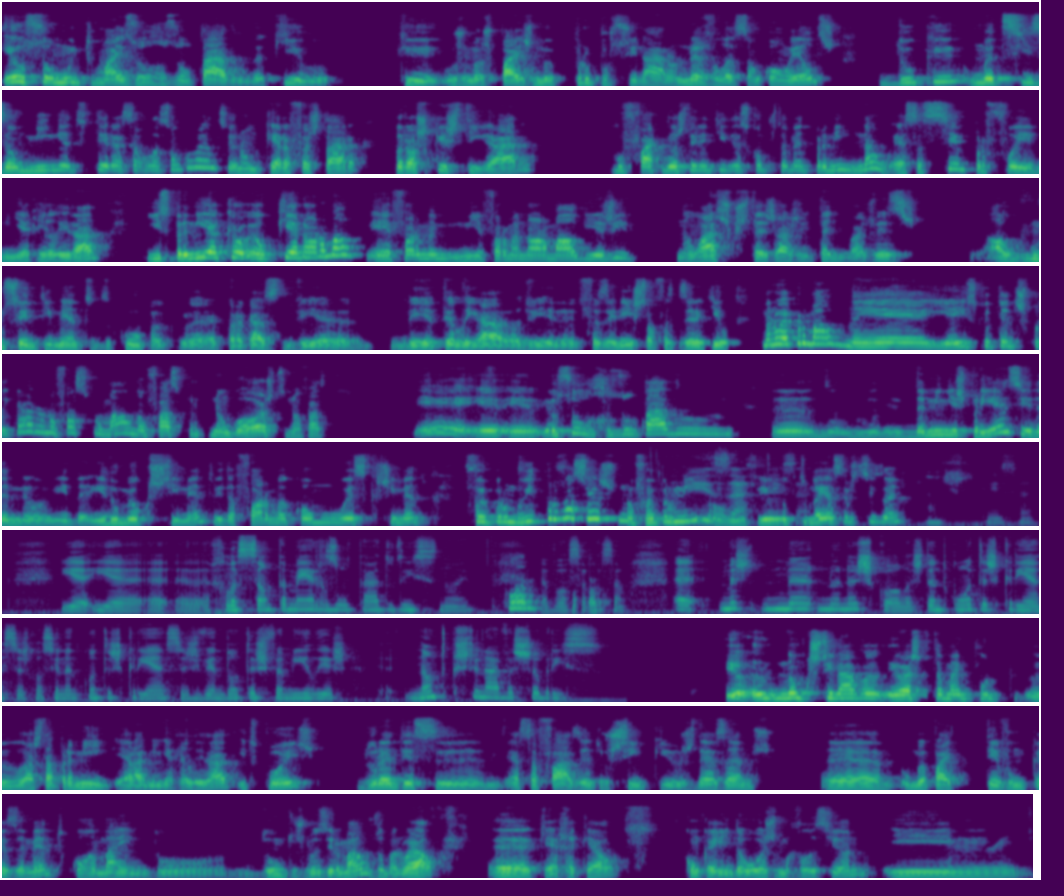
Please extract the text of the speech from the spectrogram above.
eu sou muito mais o resultado daquilo que os meus pais me proporcionaram na relação com eles do que uma decisão minha de ter essa relação com eles. Eu não me quero afastar para os castigar o facto de eles terem tido esse comportamento para mim. Não, essa sempre foi a minha realidade e isso para mim é, que, é o que é normal, é a forma, minha forma normal de agir. Não acho que esteja a agir, tenho às vezes algum sentimento de culpa, que eh, por acaso devia, devia ter ligado, ou devia fazer isto ou fazer aquilo, mas não é por mal, nem é, e é isso que eu tento explicar. Eu não faço por mal, não faço porque não gosto, não faço. É, é, é eu sou o resultado da minha experiência e, meu, e, do meu crescimento e da forma como esse crescimento foi promovido por vocês, não foi por mim, exato, não, fui eu que tomei essas decisões. Exato. E, a, e a, a, relação também é resultado disso, não é? Claro. A vossa claro. relação. Uh, mas na, no, nas escolas, tanto com outras crianças, relacionando com outras crianças, vendo outras famílias, não te questionavas sobre isso? Eu não me questionava, eu acho que também porque, lá está, para mim era a minha realidade, e depois, durante esse, essa fase entre os 5 e os 10 anos, uh, o meu pai teve um casamento com a mãe do, de um dos meus irmãos, do Manuel, uh, que é a Raquel, com quem ainda hoje me relaciono, e,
